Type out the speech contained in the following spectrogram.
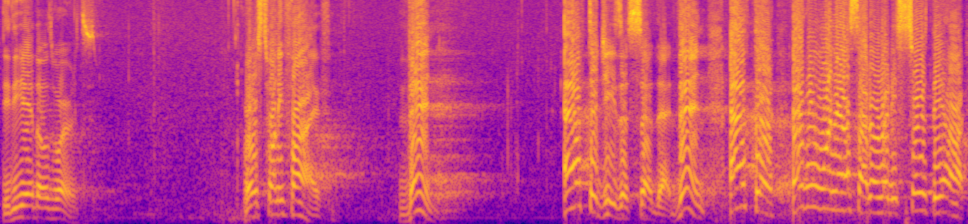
Did you hear those words? Verse 25. Then, after Jesus said that, then, after everyone else had already searched their heart,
